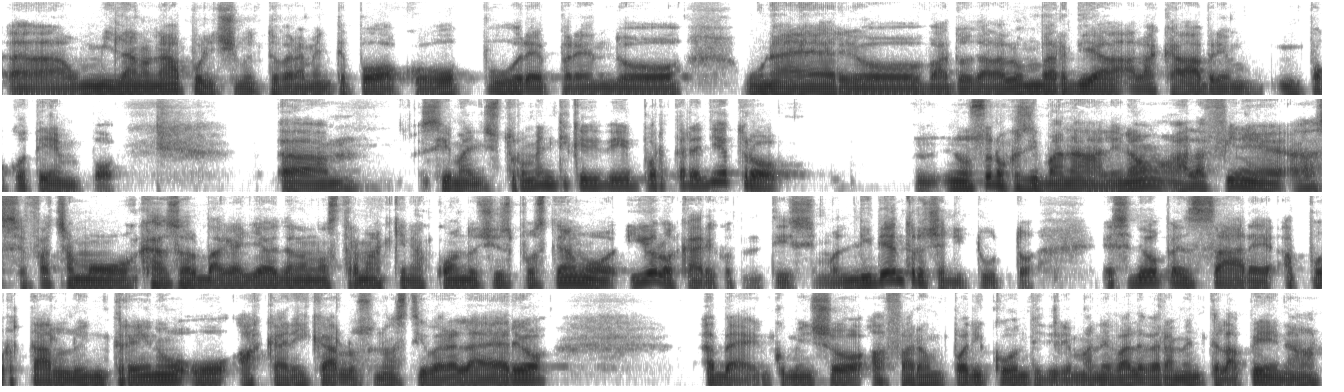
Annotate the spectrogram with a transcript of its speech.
uh, un Milano-Napoli ci metto veramente poco, oppure prendo un aereo, vado dalla Lombardia alla Calabria in, in poco tempo. Uh, sì, ma gli strumenti che ti devi portare dietro non sono così banali, no? Alla fine, eh, se facciamo caso al bagagliaio della nostra macchina quando ci spostiamo, io lo carico tantissimo. Lì dentro c'è di tutto. E se devo pensare a portarlo in treno o a caricarlo su una stiva dell'aereo, eh comincio a fare un po' di conti e dire, ma ne vale veramente la pena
